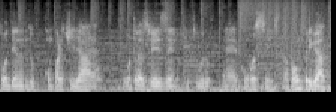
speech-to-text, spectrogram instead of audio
podendo compartilhar outras vezes aí no futuro é, com vocês, tá bom? Obrigado.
